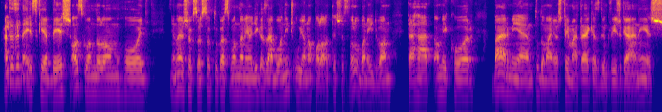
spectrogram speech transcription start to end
Hát ez egy nehéz kérdés. Azt gondolom, hogy Ja, nagyon sokszor szoktuk azt mondani, hogy igazából nincs új a nap alatt, és ez valóban így van. Tehát amikor bármilyen tudományos témát elkezdünk vizsgálni, és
